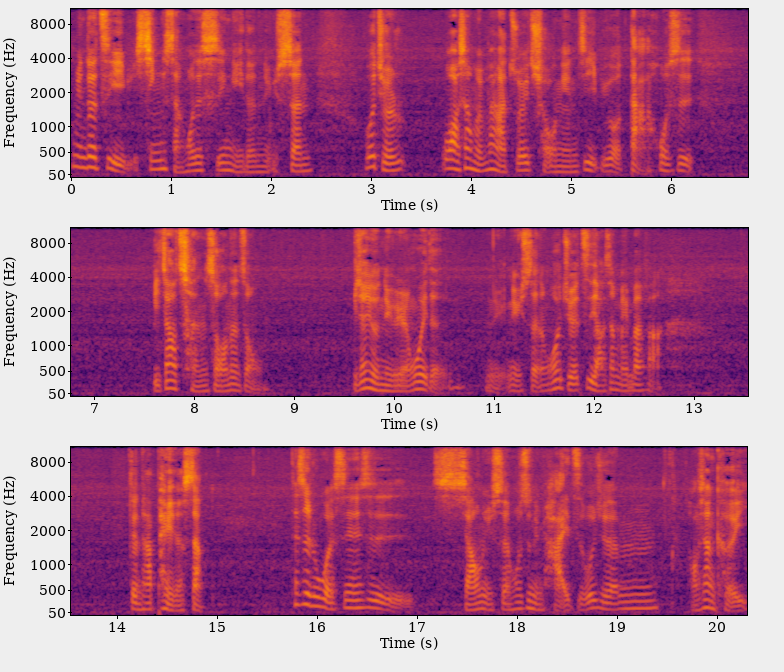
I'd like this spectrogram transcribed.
面对自己欣赏或者心仪的女生，我会觉得我好像没办法追求年纪比我大，或是比较成熟那种。比较有女人味的女女生，我会觉得自己好像没办法跟她配得上。但是如果现在是小女生或是女孩子，我觉得嗯，好像可以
